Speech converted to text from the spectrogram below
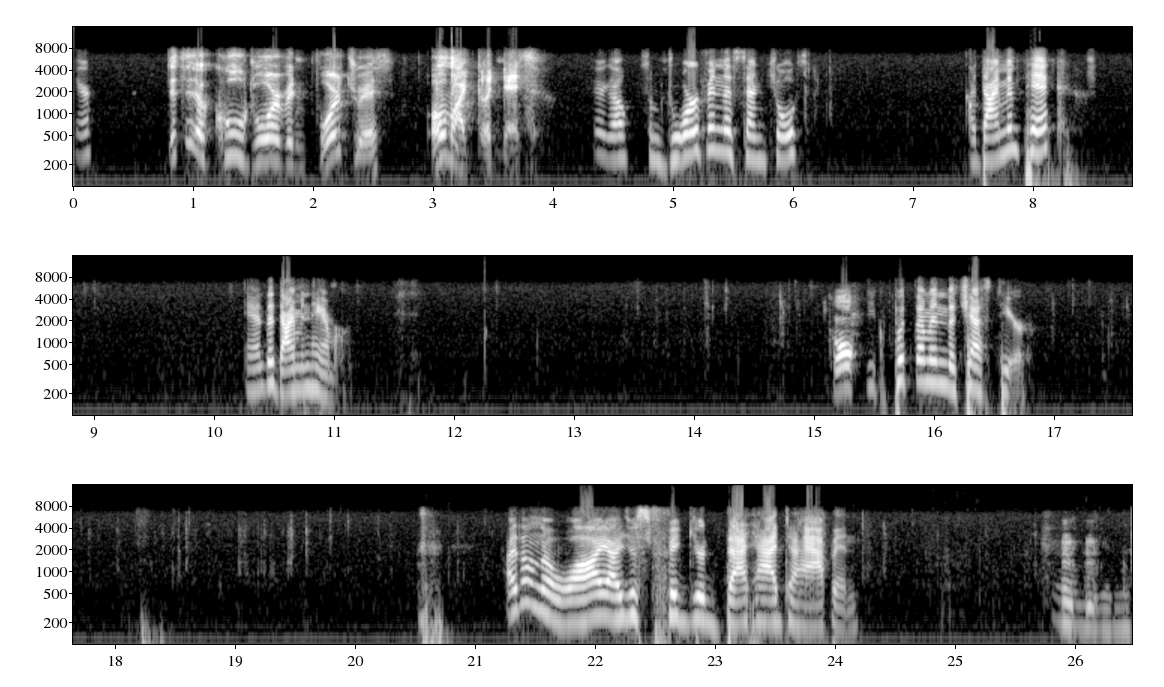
here, This is a cool dwarven fortress. Oh my goodness. There you go. Some dwarven essentials. A diamond pick. And a diamond hammer. Cool. You can put them in the chest here. I don't know why, I just figured that had to happen. Oh my goodness.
